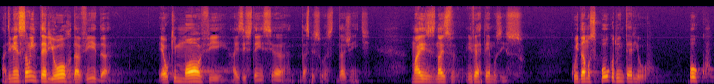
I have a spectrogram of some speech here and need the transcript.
A dimensão interior da vida é o que move a existência das pessoas, da gente. Mas nós invertemos isso. Cuidamos pouco do interior, pouco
